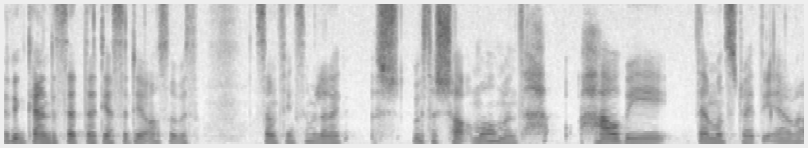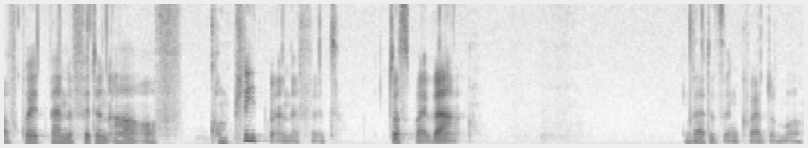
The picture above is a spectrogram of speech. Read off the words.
I think Candice said that yesterday also with something similar, like with a short moment, how we demonstrate the era of great benefit and are of complete benefit, just by that. That is incredible.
